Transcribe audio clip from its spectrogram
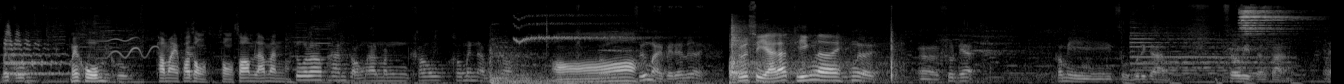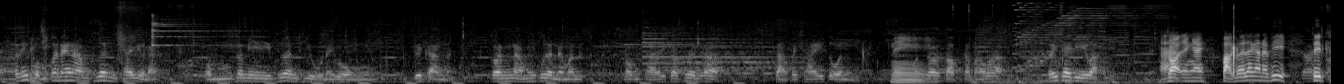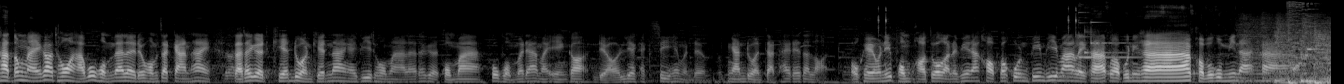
ไม่คุ้มไม่คุ้มไม่คุ้มทำไมพอส่งส่งซ่อมแล้วมันตัวละพันสองพันมันเขาเขาไม่นำเข้าอ๋อซื้อใหม่ไปเรื่อยคือเสียแล้วทิ้งเลยๆทิ้งเลยเออชุดเนี้ยเขามีศูนย์บริการเซอร์วิสต่างๆอ่าอันนี้ผมก็แนะนำเพื่อนใช้อยู่นะ ผมก็มีเพื่อนที่อยู่ในวงด้วยกันน่ะก็แนะนำให้เพื่อนเนี่ยมันลองใช้ก็เพื่อนก็สั่งไปใช้ตัวหนึ่ง นี่มันก็ตอบกลับมาว่าเฮ้ยใช้ดีว่ะ ก็ยังไงฝากด้วยแล้วกันนะพี่ได้ติดขัดตรงไหนก็โทรหาพวกผมได้เลยเดี๋ยวผมจัดการให้ได้แต่ถ้าเกิดเคสด่วนเคสหน้าไงพี่โทรมาแล้วถ้าเกิดผมมาพวกผมไม่ได้มาเองก็เดี๋ยวเรียกแท็กซี่ให้เหมือนเดิมงานด่วนจัดให้ได้ตลอดโอเค วันนี้ผมขอตัวก่อนนะพี่นะขอบพระคุณพี่พี่ๆมากเลยครับขอบคุณครับขอบพระคุณพี่นะครับ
